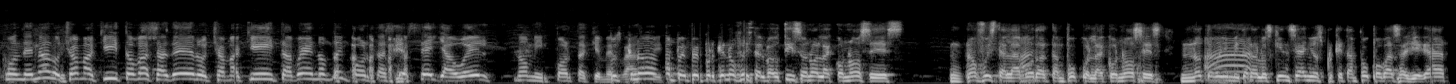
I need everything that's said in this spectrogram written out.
condenado chamaquito, vasadero, chamaquita. Bueno, no importa si es ella o él, no me importa que me Pues que no, Pepe, porque no fuiste al bautizo, no la conoces. No fuiste a la Ah. boda, tampoco la conoces. No te voy a invitar a los 15 años porque tampoco vas a llegar.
